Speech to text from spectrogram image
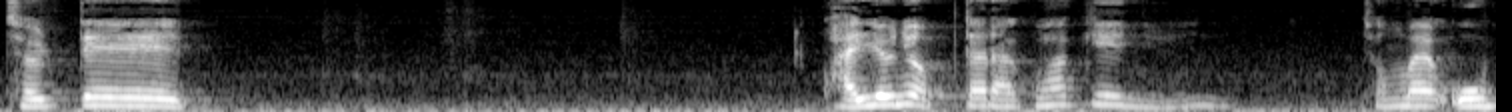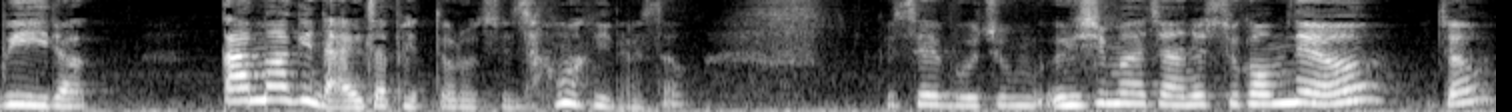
절대 관련이 없다라고 하기에는 정말 오비이락 까마귀 날자 배 떨어진 상황이라서 글쎄 뭐 좀 의심하지 않을 수가 없네요. 그죠?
